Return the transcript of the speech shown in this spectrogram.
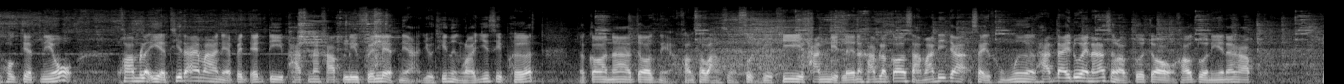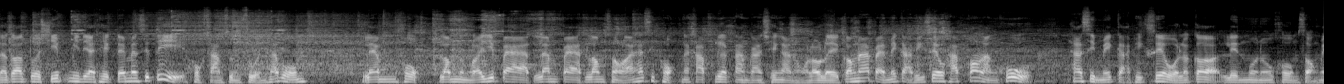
6.67 นิ้ว ความละเอียดที่ได้มาเนี่ยเป็น SD พัทนะครับ refresh rate เนี่ยอยู่ที่ 120 Hz แล้วก็หน้าจอเนี่ยความสว่างสูงสุดอยู่ที่พันนิตเลยนะครับ แล้วก็สามารถที่จะใส่ถุงมือทัชได้ด้วยนะสำหรับตัวจอของเขาตัวนี้นะครับ แล้วก็ตัวชิป MediaTek Dimensity 6300 ครับผมแรม6ลอม128แรม8ลอม256 นะครับ เลือกตามการใช้งานของเราเลย กล้องหน้า 8 เมกะพิกเซลครับ กล้องหลังคู่ 50 เมกะพิกเซลแล้วก็เลนส์โมโนโครม 2 เม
